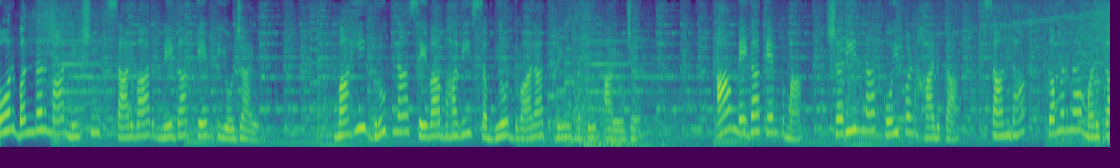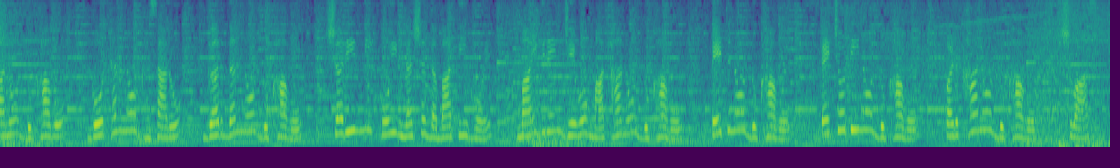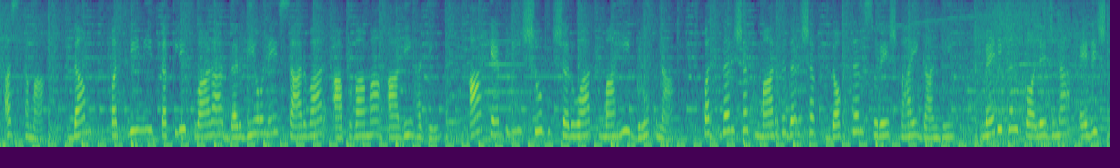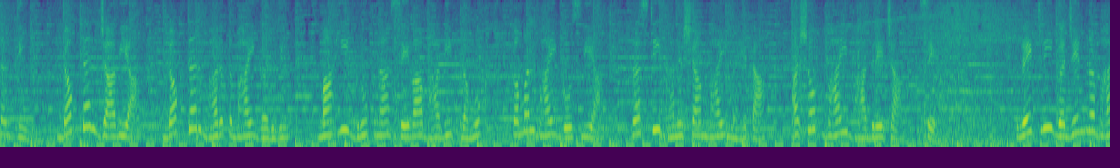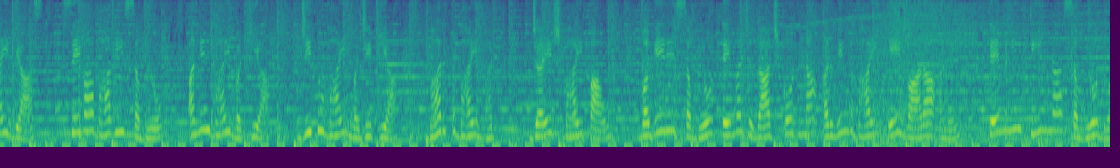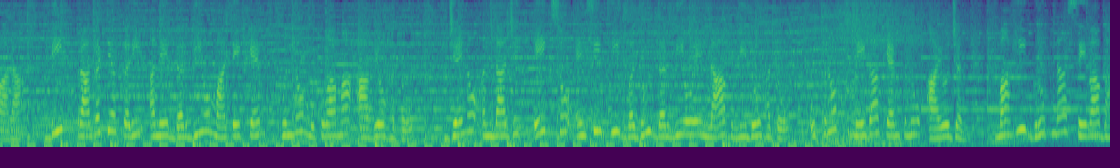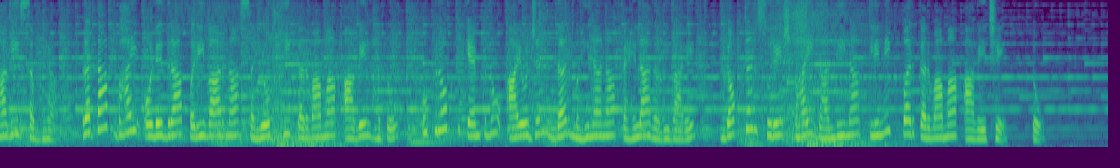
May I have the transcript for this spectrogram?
પોરબંદરમાં નિઃશુલ્ક સારવાર મેગા કેમ્પ યોજાયો. માહી ગ્રુપના સેવાભાવી સભ્યો દ્વારા થયું હતું આયોજન. આ મેગા કેમ્પમાં શરીરના કોઈ પણ હાડકા, સાંધા, કમરના મણકાનો દુખાવો, ગોઠણનો ઘસારો, ગરદનનો દુખાવો, શરીરની કોઈ નશ દબાતી હોય, માઇગ્રેન જેવો માથાનો દુખાવો, પેટનો દુખાવો, પેચોટીનો દુખાવો, પડખાનો દુખાવો શ્વાસ, અસ્થમા, દમ, પથરીની તકલીફવાળા દર્દીઓને સારવાર આપવામાં આવી હતી. આ કેમ્પની શુભ શરૂઆત માહી ગ્રુપના પથદર્શક, માર્ગદર્શક ડોક્ટર સુરેશભાઈ ગાંધી, મેડિકલ કોલેજના additional team, doctor Javia, doctor Bharatbhai Gadhvi, Mahi ગ્રુપના સેવાભાવી પ્રમુખ કમલભાઈ ગોસલિયા, ટ્રસ્ટી ઘનશ્યામભાઈ મહેતા, અશોકભાઈ ભાદરેચા શેઠ રેટરી ગજેન્દ્રભાઈ વ્યાસ, સેવાભાવી સભ્યો, અનિલભાઈ બઠિયા, જીતુભાઈ મજીઠિયા, ભરતભાઈ ભટ્ટ, જયેશભાઈ પાઉ વગેરે સભ્યો તેમજ રાજકોટના અરવિંદભાઈ એ વાળા અને તેમની ટીમના સભ્યો દ્વારા દીપ પ્રાગટ્ય કરી અને દર્દીઓ માટે કેમ્પ ખુલ્લો મૂકવામાં આવ્યો હતો, જેનો અંદાજિત એકસો એંસીથી વધુ દર્દીઓએ લાભ લીધો હતો. ઉપરોક્ત મેગા કેમ્પનું આયોજન માહી ગ્રુપના સેવાભાવી સભ્ય પ્રતાપભાઈ ઓડેદરા પરિવારના સહયોગથી કરવામાં આવેલ હતો. ઉપરોક્ત કેમ્પનું આયોજન દર મહિનાના પહેલા રવિવારે ડોક્ટર સુરેશભાઈ ગાંધીના ક્લિનિક પર કરવામાં આવે છે. તો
